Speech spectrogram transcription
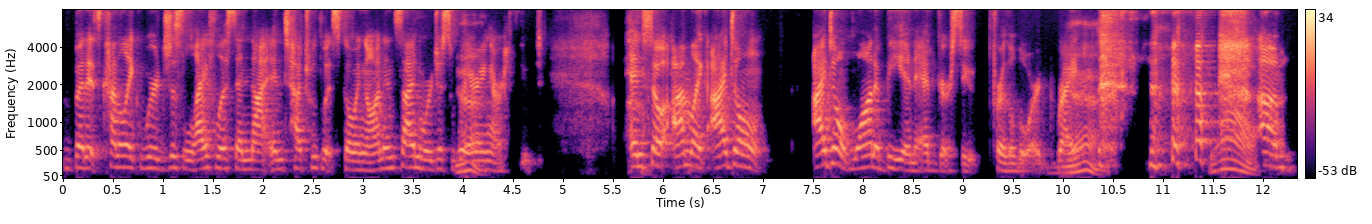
but it's kind of like we're just lifeless and not in touch with what's going on inside and we're just yeah. wearing our suit and so i'm like i don't I don't want to be an Edgar suit for the Lord, right? Yeah. wow. um,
